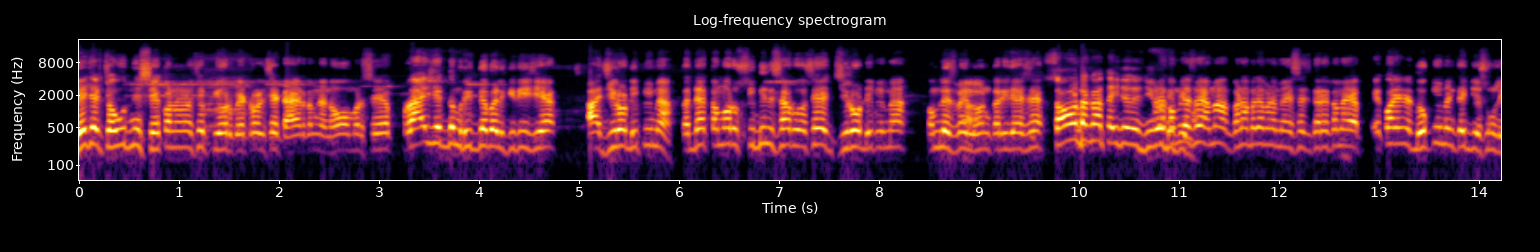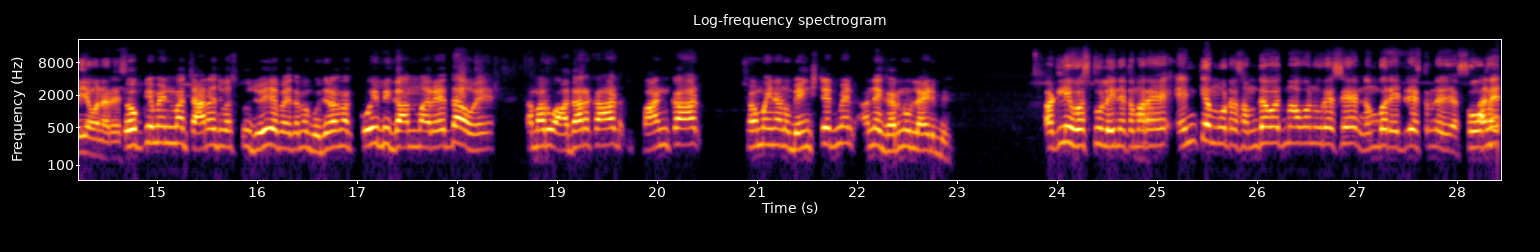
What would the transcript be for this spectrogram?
બે હજાર ચૌદની સેકન્ડ ઓનર છે પ્યોર પેટ્રોલ છે ટાયર તમને નવો મળશે. પ્રાઇસ એકદમ રિઝનેબલ કીધી છે. આ જીરો ડીપી માં કદાચ તમારું સિબિલ સારું હશે જીરો ડીપી માં કમલેશભાઈ લોન કરી દેશે. સો ટકા થઈ જશે જીરો કમલેશભાઈ આમાં ઘણા બધા મને મેસેજ કરે તમે એકવાર એને ડોક્યુમેન્ટ કહી દો શું લઈ આવવાના રહેશે. ડોક્યુમેન્ટમાં ચાર જ વસ્તુ જોઈએ ભાઈ તમે ગુજરાતમાં કોઈ બી ગામમાં રહેતા હોય તમારું આધાર કાર્ડ પાન કાર્ડ છ મહિનાનું બેંક સ્ટેટમેન્ટ અને ઘરનું લાઇટ બિલ આટલી વસ્તુ લઈને તમારે એનકે મોટર્સ અમદાવાદમાં આવવાનું રહેશે નંબર એડ્રેસ તમને શો અને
